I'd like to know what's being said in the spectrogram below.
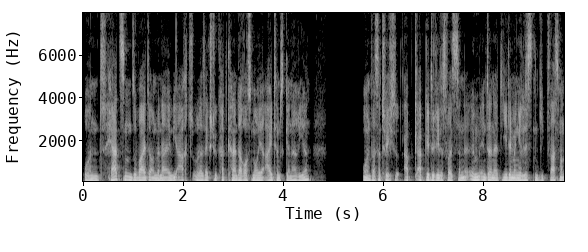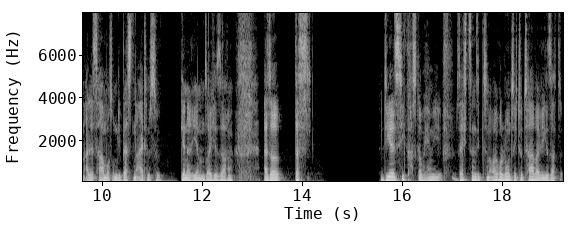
und Herzen und so weiter. Und wenn er irgendwie acht oder sechs Stück hat, kann er daraus neue Items generieren. Und was natürlich ab, abgedreht ist, weil es dann im Internet jede Menge Listen gibt, was man alles haben muss, um die besten Items zu generieren und solche Sachen. Also das DLC kostet, glaube ich, irgendwie 16, 17 Euro, lohnt sich total, weil, wie gesagt,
